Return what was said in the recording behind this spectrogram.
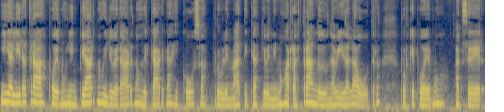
y al ir atrás podemos limpiarnos y liberarnos de cargas y cosas problemáticas que venimos arrastrando de una vida a la otra porque podemos acceder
